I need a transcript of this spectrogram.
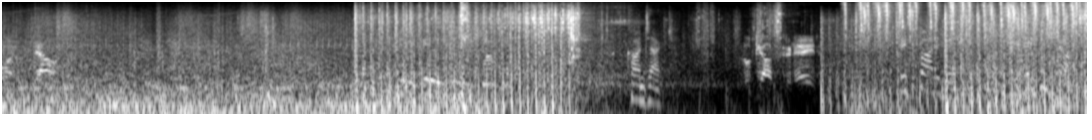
One down. Contact. Look out, grenade. They spotted me. Taking shots.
